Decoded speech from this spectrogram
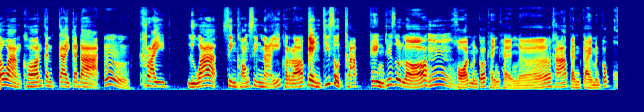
ระหว่างค้อนกันไกรกระดาษ อืมใครหรือว่าสิ่งของสิ่งไหนครับ เก่งที่สุดครับ เก่งที่สุดเหรออืมค้อนมันก็แข็งแข็งๆนะครับกันไกรมันก็ค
